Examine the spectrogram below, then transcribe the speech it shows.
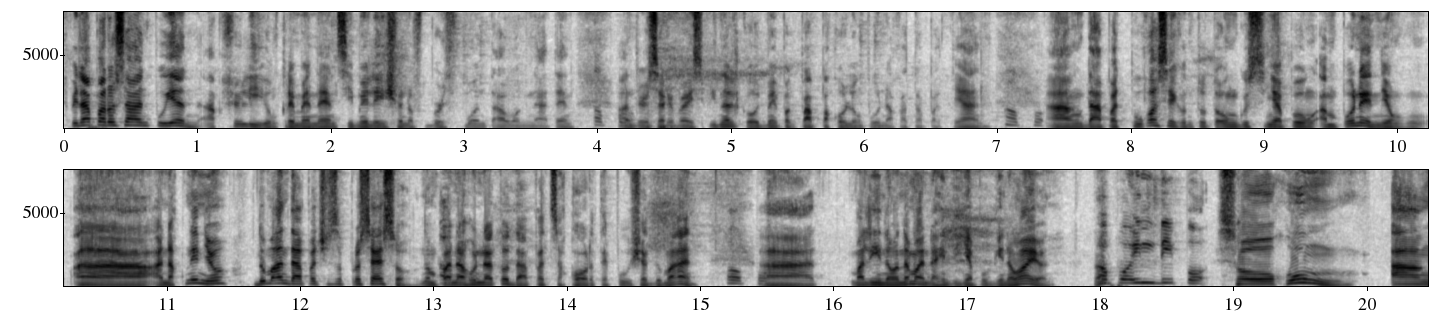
Pinaparusahan po yan, actually, yung krimen na yan, simulation of birth po ang tawag natin. Opo. Under sa revised penal code, may pagpapakulong po na katapat yan. Opo. Ang dapat po kasi, kung totoong gusto niya pong ampunin yung ah, anak ninyo, dumaan dapat siya sa proseso. Nung panahon na to, dapat sa korte po siya dumaan. Opo. At malinaw naman na hindi niya po ginawa yon. No? Opo, hindi po. So kung ang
